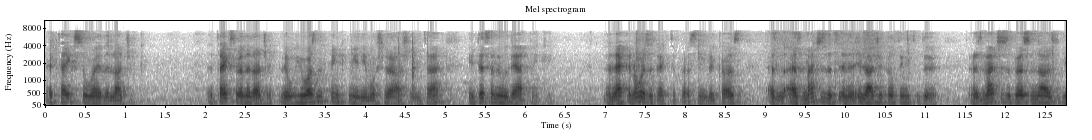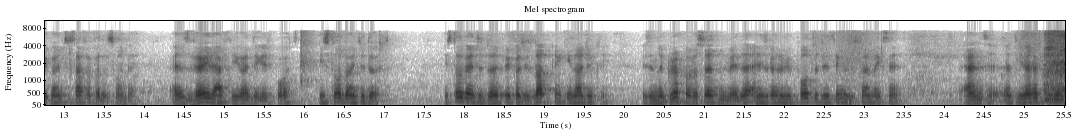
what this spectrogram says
it takes away the logic. It takes away the logic. He wasn't thinking anymore, he did something without thinking. And that can always affect a person because as, as much as it's an illogical thing to do, and as much as a person knows you're going to suffer for this one day, and it's very likely you're going to get caught, he's still going to do it. He's still going to do it because he's not thinking logically. He's in the grip of a certain midah, and he's going to be pulled to do things which don't make sense. And uh, you don't have to look at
